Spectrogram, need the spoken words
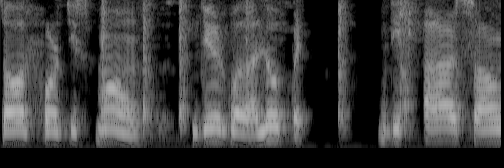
thought for this month. Dear Guadalupe, these are some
